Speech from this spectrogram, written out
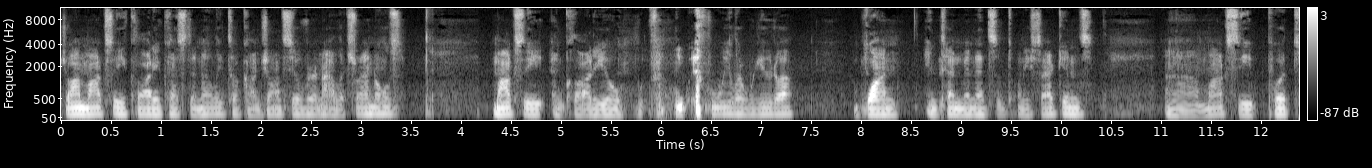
Jon Moxley, Claudio Castagnoli took on John Silver and Alex Reynolds. Moxley and Claudio Wheeler Yuta won in 10 minutes and 20 seconds. Uh, put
